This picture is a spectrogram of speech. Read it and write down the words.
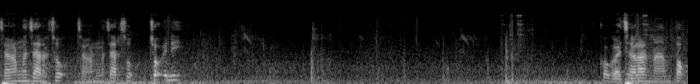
jangan mencar cuk. Jangan mencar cuk. Cuk ini. Kok gak jalan? Nantok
